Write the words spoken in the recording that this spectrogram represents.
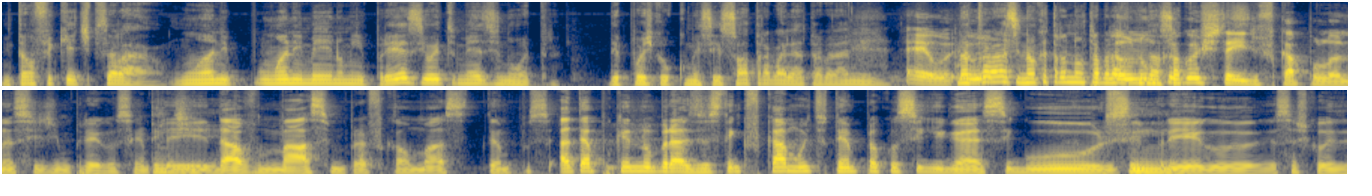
Então eu fiquei, tipo, sei lá, um ano, e- um ano e meio numa empresa e oito meses noutra. Depois que eu comecei só a trabalhar, trabalhar mesmo. É, eu, Não, eu, assim, não que eu tra- não trabalhava eu nunca dança. gostei de ficar pulando esse de emprego. Eu sempre Entendi. dava o máximo pra ficar o máximo tempo possível. Até porque no Brasil você tem que ficar muito tempo pra conseguir ganhar seguro, emprego, essas coisas,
